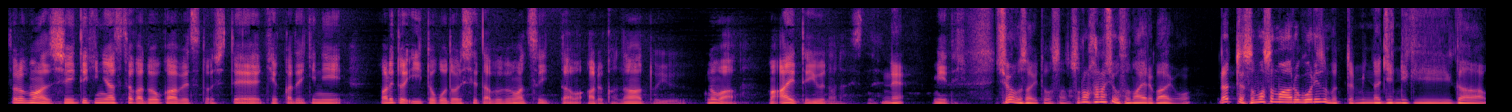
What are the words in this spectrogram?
それをまあ恣意的にやってたかどうかは別として、結果的に割といいとこ取りしてた部分はツイッターはあるかなというのは、まああえて言うならですね、ね。見えてきます。しかも斉藤さん、その話を踏まえればよ。だってそもそもアルゴリズムってみんな人力が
